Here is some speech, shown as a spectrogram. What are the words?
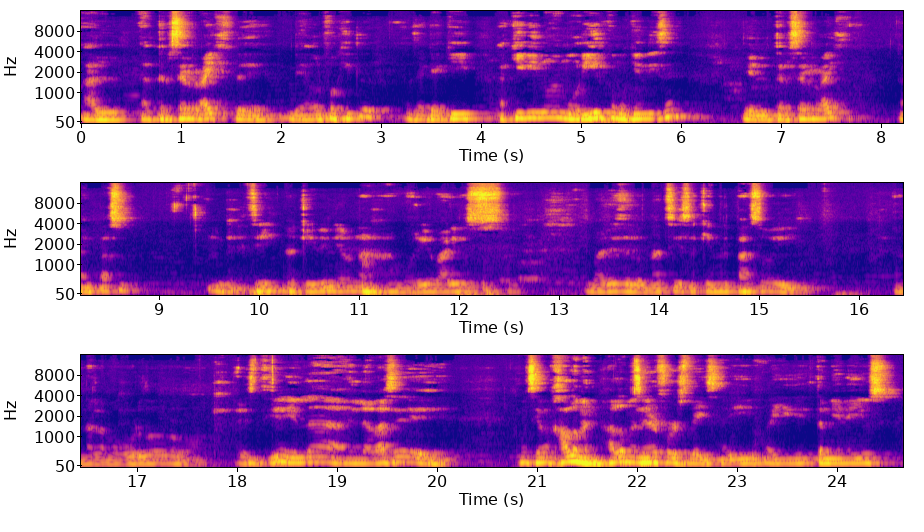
al, al tercer Reich de, de Adolfo Hitler. O sea que aquí, aquí vino a morir, como quien dice, el tercer Reich al paso. Sí, aquí vinieron a, a morir varios, varios de los nazis aquí en El Paso y en Alamogordo. Este, Sí, ahí en la, en la base de, ¿cómo se llama? Holloman, Holloman Sí. Air Force Base. Ahí, ahí también ellos,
